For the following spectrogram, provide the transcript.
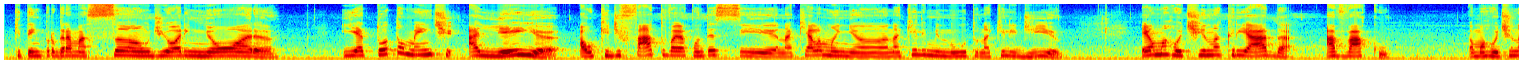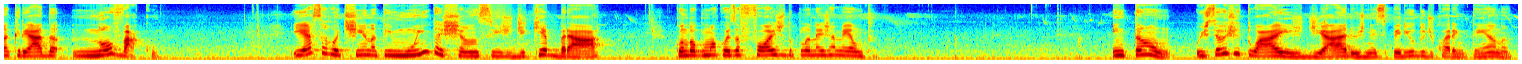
Que tem programação de hora em hora, e é totalmente alheia ao que de fato vai acontecer naquela manhã, naquele minuto, naquele dia, é uma rotina criada a vácuo. É uma rotina criada no vácuo. E essa rotina tem muitas chances de quebrar quando alguma coisa foge do planejamento. Então, os seus rituais diários nesse período de quarentena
